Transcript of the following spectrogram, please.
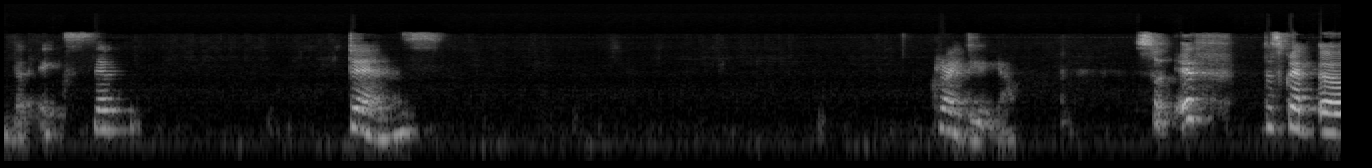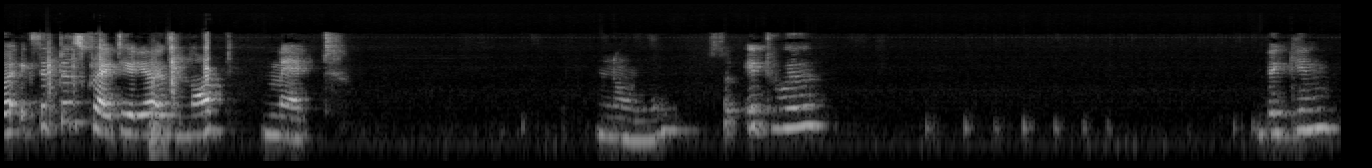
the acceptance criteria. So if the uh, acceptance criteria is not met, no, so it will begin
